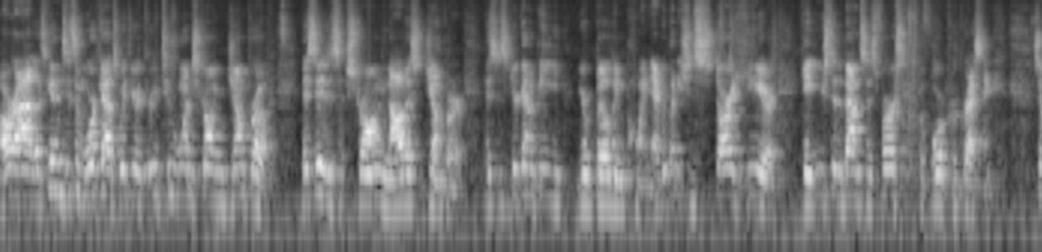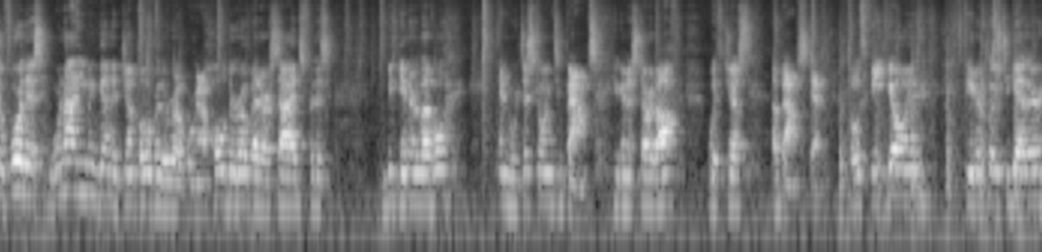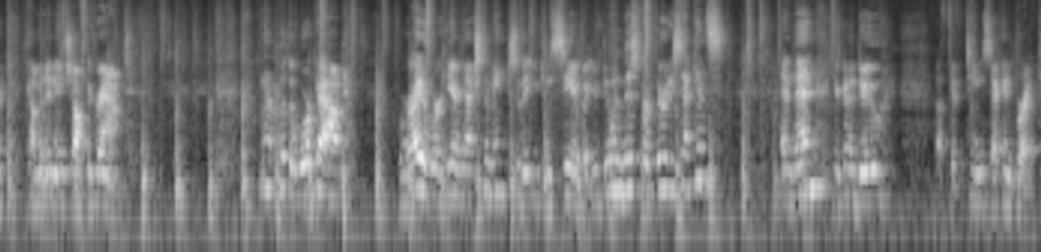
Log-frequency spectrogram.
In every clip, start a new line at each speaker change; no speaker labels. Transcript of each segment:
All right, let's get into some workouts with your 321 STRONG jump rope. This is strong novice jumper. This is you're gonna be your building point. Everybody should start here. Get used to the bounces first before progressing. So for this, we're not even gonna jump over the rope. We're gonna hold the rope at our sides for this beginner level, and we're just going to bounce. You're gonna start off with just a bounce step. Both feet going, feet are close together, coming an inch off the ground. Put the workout right over here next to me so that you can see it, but you're doing this for 30 seconds, and then you're gonna do a 15 second break.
